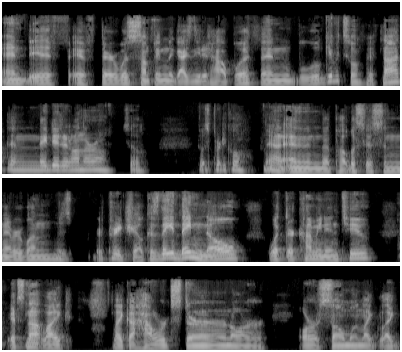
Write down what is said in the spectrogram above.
and if if there was something the guys needed help with then we'll give it to them if not then they did it on their own so it was pretty cool yeah and the publicists and everyone is pretty chill because they they know what they're coming into it's not like like a Howard Stern or or someone like like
